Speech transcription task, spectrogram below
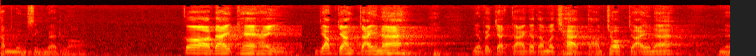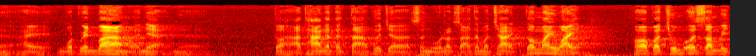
คำนึงสิ่งแวดล้อม ก็ได้แค่ให้ยับยั้งใจนะ อย่าไปจัดการกับธรรมชาติตามชอบใจนะเนี่ยให้งดเว้นบ้างอะไรเนี่ยเนี่ยก็หาทางกันต่าง ๆ เพื่อจะสงวนรักษาธรรมชาติก็ไม่ไหว พอประชุม Earth Summit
